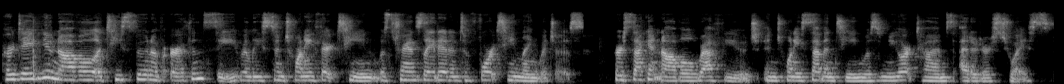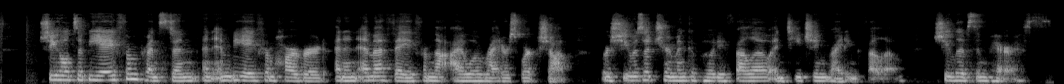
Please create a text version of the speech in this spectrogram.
Her debut novel, A Teaspoon of Earth and Sea, released in 2013, was translated into 14 languages. Her second novel, Refuge, in 2017, was New York Times Editor's Choice. She holds a BA from Princeton, an MBA from Harvard, and an MFA from the Iowa Writers Workshop, where she was a Truman Capote Fellow and Teaching Writing Fellow. She lives in Paris.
